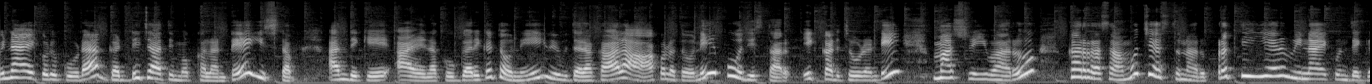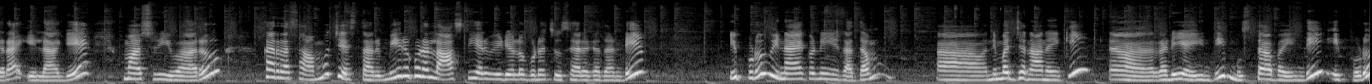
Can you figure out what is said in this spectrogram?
వినాయకుడు కూడా గడ్డి జాతి మొక్కలంటే ఇష్టం. అందుకే ఆయనకు గరికతోని వివిధ రకాల ఆకులతోని పూజిస్తారు. ఇక్కడ చూడండి మా శ్రీవారు కర్రసాము చేస్తున్నారు. ప్రతి ఇయర్ వినాయకుని దగ్గర ఇలాగే మా శ్రీవారు కర్రసాము చేస్తారు. మీరు కూడా లాస్ట్ ఇయర్ వీడియోలో కూడా చూశారు కదండి. ఇప్పుడు వినాయకుని రథం నిమజ్జనానికి రెడీ అయింది ముస్తాబ్ అయింది ఇప్పుడు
